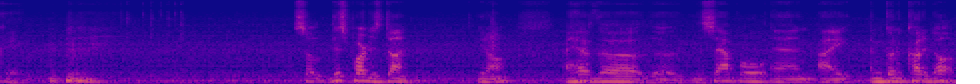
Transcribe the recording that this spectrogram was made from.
Okay. so this part is done. You know, I have the, the the sample, and I am gonna cut it up.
